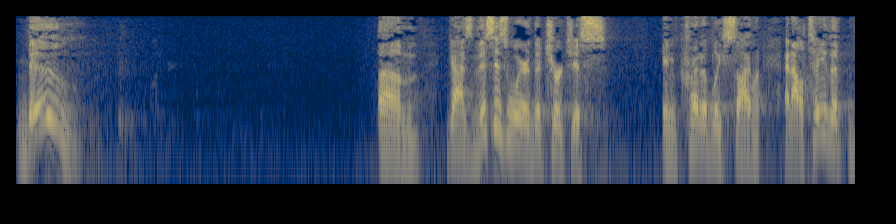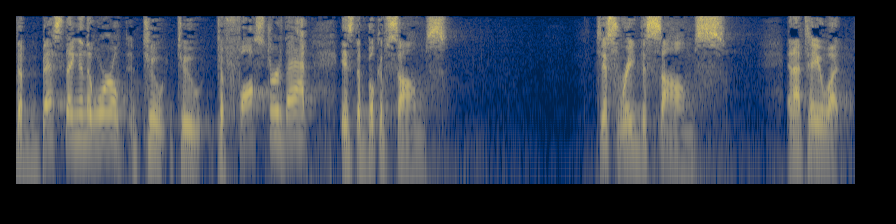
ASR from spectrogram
Boom. Um, guys, this is where the church is incredibly silent. And I'll tell you the, the best thing in the world to, to, to foster that is the book of Psalms. Just read the Psalms. And I tell you what,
